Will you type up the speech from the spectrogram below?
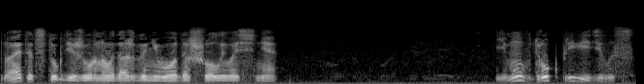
Но этот стук дежурного даже до него дошел и во сне. Ему вдруг привиделось,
